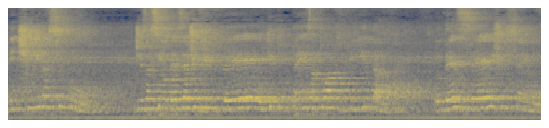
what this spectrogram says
Me tira, Senhor. Diz assim, eu desejo viver o que tu tens, a tua vida. Eu desejo, Senhor,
